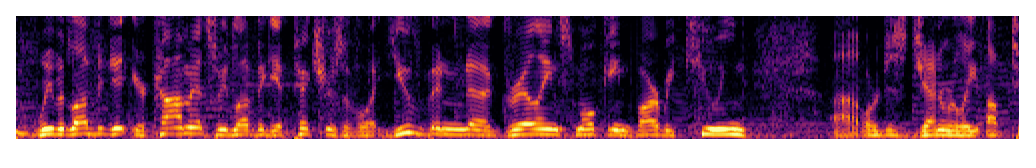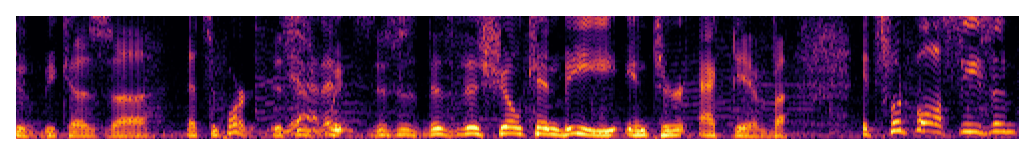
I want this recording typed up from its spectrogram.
true. we would love to get your comments. We'd love to get pictures of what you've been uh, grilling, smoking, barbecuing, uh, or just generally up to, because uh, that's important. This Yeah, is, it we- is. this is this this show can be interactive. It's football season.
